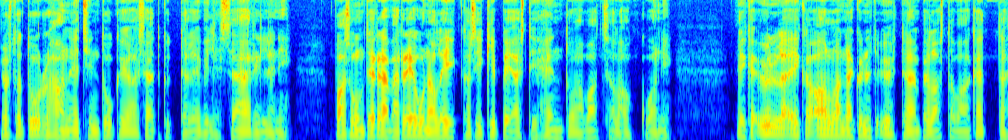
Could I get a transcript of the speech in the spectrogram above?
josta turhaan etsin tukea sätkytteleville säärilleni. Vasun terävä reuna leikkasi kipeästi hentoa vatsalaukkuani, eikä yllä eikä alla näkynyt yhtään pelastavaa kättä,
